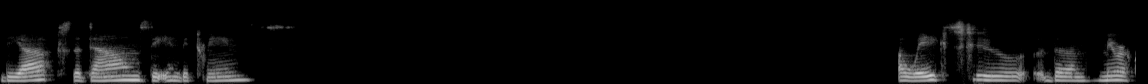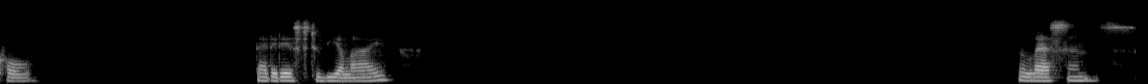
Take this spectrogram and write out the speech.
the ups, the downs, the in betweens. Awake to the miracle that it is to be alive. The lessons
